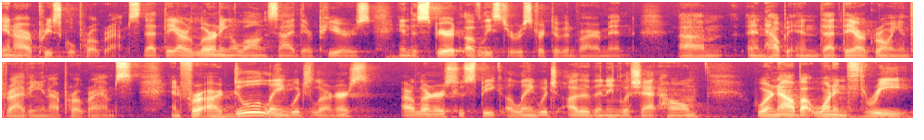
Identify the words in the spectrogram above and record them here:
in our preschool programs, that they are learning alongside their peers in the spirit of least restrictive environment um, and helping and that they are growing and thriving in our programs. And for our dual language learners, our learners who speak a language other than English at home, who are now about one in three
